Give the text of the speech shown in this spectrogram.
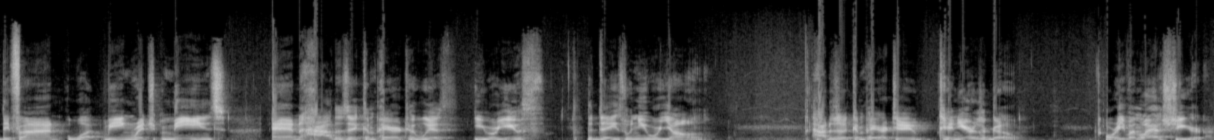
define what being rich means and how does it compare to with your youth, the days when you were young? How does it compare to 10 years ago or even last year?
